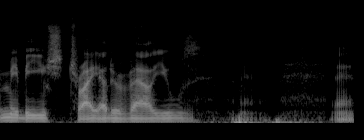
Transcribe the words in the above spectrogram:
maybe you should try other values. And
